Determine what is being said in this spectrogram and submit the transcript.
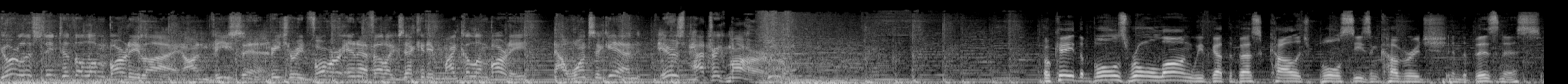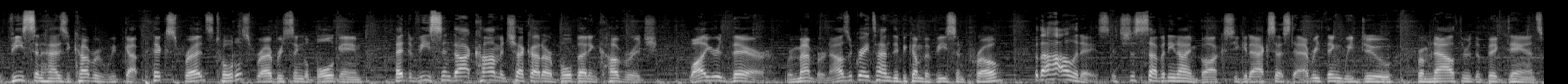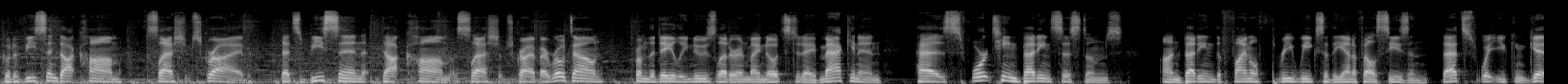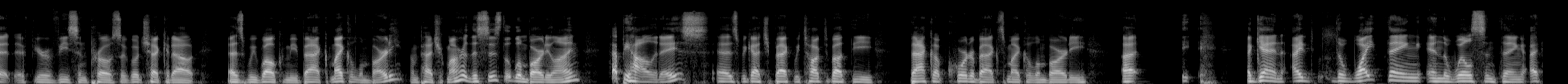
You're listening to the Lombardi Line on VSIN, featuring former NFL executive Michael Lombardi. Now, once again, here's Patrick Meagher. Okay, the Bulls roll along. We've got the best college bowl season coverage in the business. VSIN has you covered. We've got pick spreads, totals for every single bowl game. Head to VSIN.com and check out our bowl betting coverage. While you're there, remember, now's a great time to become a VSIN Pro for the holidays. It's just 79 bucks. You get access to everything we do from now through the big dance. Go to VSIN.com slash subscribe. That's VSIN.com slash subscribe. I wrote down from the daily newsletter in my notes today, Makinen – has 14 betting systems on betting the final three weeks of the NFL season. That's what you can get if you're a VSIN Pro. So go check it out as we welcome you back. Michael Lombardi, I'm Patrick Meagher. This is the Lombardi line. Happy holidays. As we got you back, we talked about the backup quarterbacks, Michael Lombardi. Uh, again, I the White thing and the Wilson thing. I,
